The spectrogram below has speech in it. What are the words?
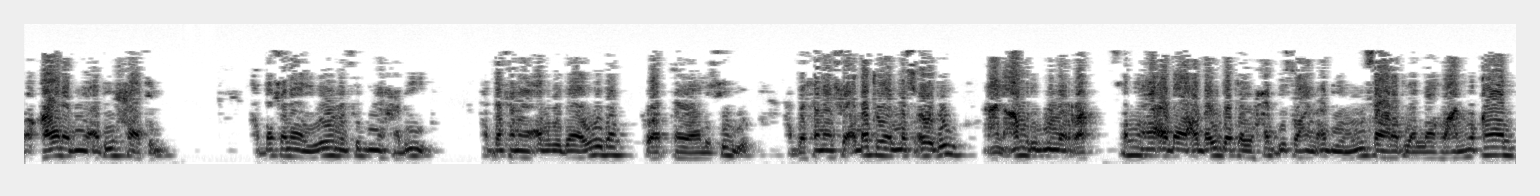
وقال ابن أبي حاتم حدثنا يونس بن حبيب حدثنا أبو داود هو الطيالسي حدثنا شعبة والمسعودي عن عمرو بن مرة. سمع أبا عبيدة يحدث عن أبي موسى رضي الله عنه قال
